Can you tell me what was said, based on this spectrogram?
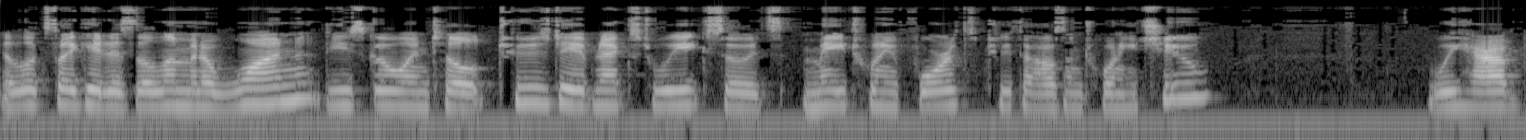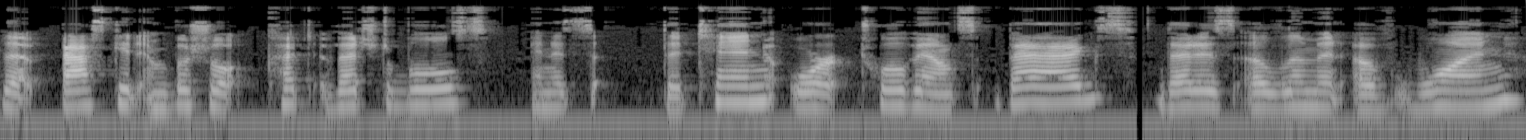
It looks like it is a limit of one. These go until Tuesday of next week, so it's May 24th, 2022. We have the basket and bushel cut vegetables, and it's the 10 or 12 ounce bags. That is a limit of one.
